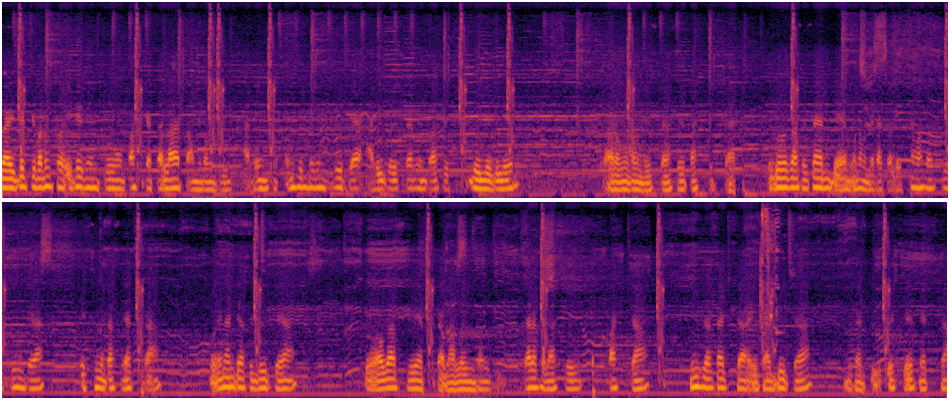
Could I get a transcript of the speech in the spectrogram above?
গাড়ি দেখতে পাচ্ছ তো এটা কিন্তু পাঁচটা কালার মোটামুটি আর এমসিটা কিন্তু দুইটা আর এই স্টার কিন্তু আছে দুই লেভেলের আরও মোটামুটি স্টার আছে পাঁচটা স্টার এগুলো আছে চার দেয় মোটামুটি টাকা চলে ফেমাস আছে তিনটা এক্সিমেট আছে একটা তো এনানটি আছে দুইটা তো অগাস্টে একটা ভালো ইনকাম প্যারাফেল আছে পাঁচটা তিনটা চারটা এটা দুইটা এটা স্টেস একটা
